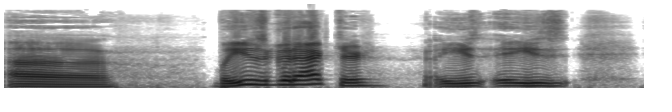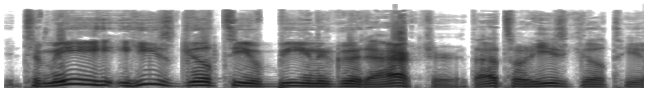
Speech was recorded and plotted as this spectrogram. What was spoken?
Uh, but he's a good actor. He's he's to me he's guilty of being a good actor. That's what he's guilty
